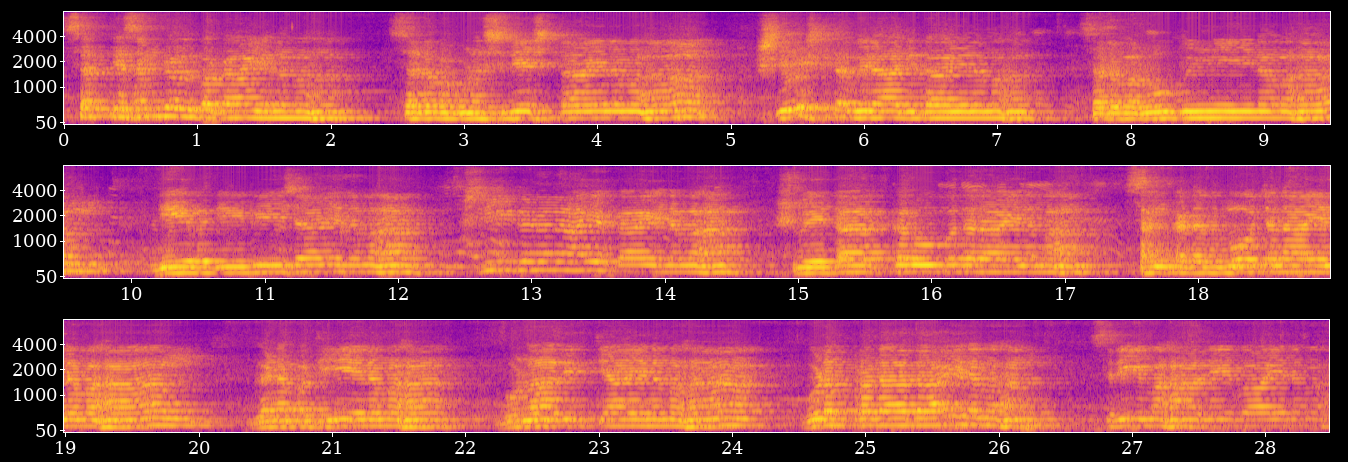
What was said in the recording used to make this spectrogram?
सत्यसङ्कल्पकाय नमः। सर्वगुणश्रेष्ठाय नमः। श्रेष्ठविराजिताय नमः। सर्वरूपिण्ये नमः। देवदेवेशाय नमः। श्रीगणनायकाय नमः। श्वेतार्करूपधराय नमः। सङ्कटविमोचनाय नमः। गणपतिये नमः। गुणादित्याय नमः। गुणप्रदाताय नमः श्रीमहादेवाय नमः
